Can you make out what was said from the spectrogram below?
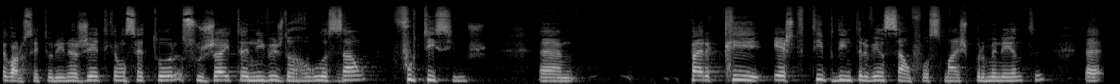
Agora, o setor energético é um setor sujeito a níveis de regulação fortíssimos. Para que este tipo de intervenção fosse mais permanente, eh,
